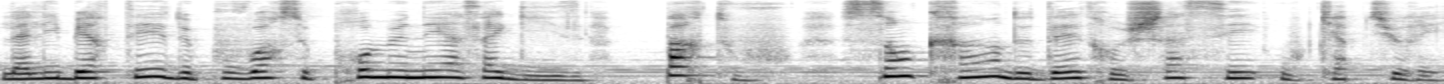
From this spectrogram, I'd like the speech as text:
la liberté de pouvoir se promener à sa guise, partout, sans crainte d'être chassé ou capturé.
